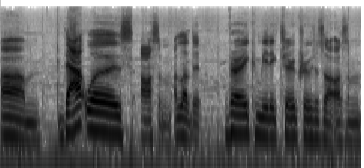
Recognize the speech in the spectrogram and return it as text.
Um, that was awesome. I loved it. Very comedic. Terry Crews was awesome.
